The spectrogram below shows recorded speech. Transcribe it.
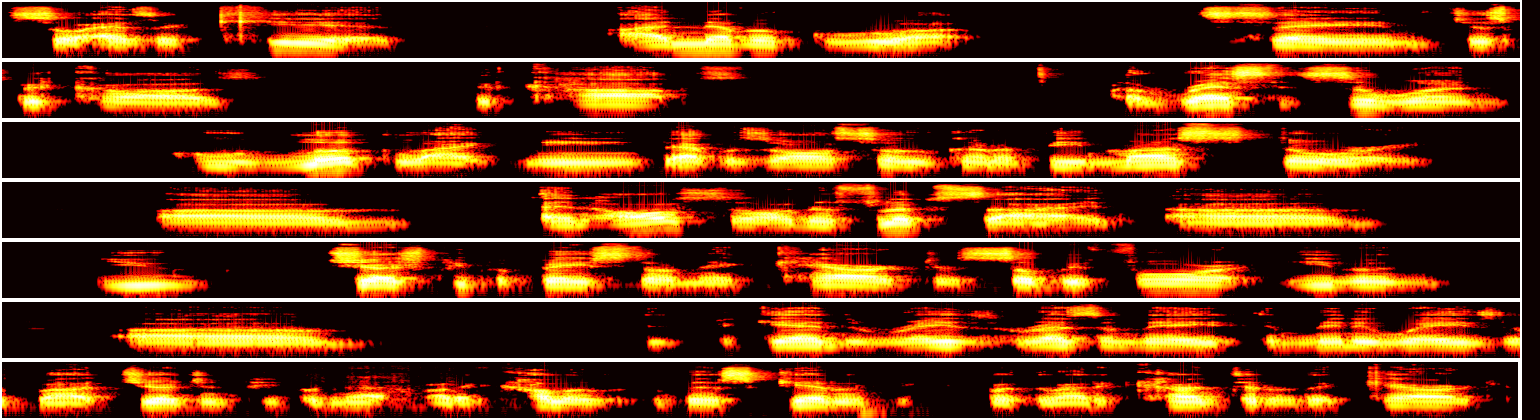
So as a kid, I never grew up saying just because the cops arrested someone who looked like me, that was also going to be my story. Um, and also on the flip side, um, you judge people based on their character. So before even um, it began to raise, resonate in many ways about judging people not by the color of their skin, but by the content of their character.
